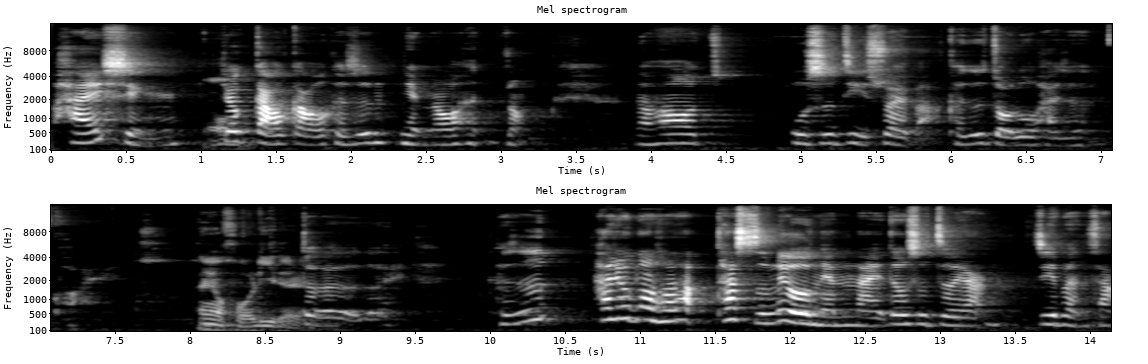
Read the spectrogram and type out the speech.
还行，就高高，可是也没有很壮。然后五十几岁吧，可是走路还是很快，很有活力的人。对对对，可是他就跟我说，他他十六年来都是这样。基本上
